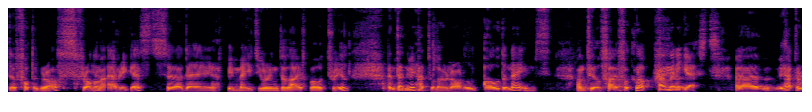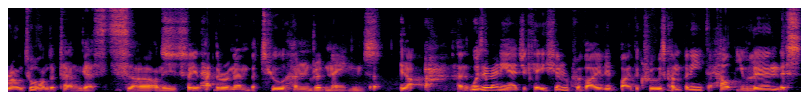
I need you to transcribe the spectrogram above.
the photographs from yeah. every guest. Uh, they have been made during the lifeboat drill, and then we had to learn all, all the names until five o'clock. How many uh, guests? Uh, we had around two hundred ten guests on each. So you had to remember two hundred names. Yeah. And was there any education provided by the cruise company to help you learn this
